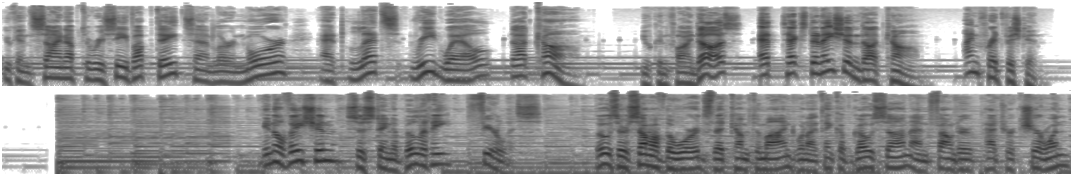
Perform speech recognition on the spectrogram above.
You can sign up to receive updates and learn more at letsreadwell.com you can find us at Techstination.com. I'm Fred Fishkin. Innovation, sustainability, fearless. Those are some of the words that come to mind when I think of GoSun and founder Patrick Sherwin.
